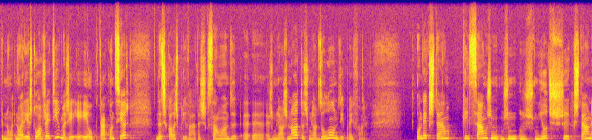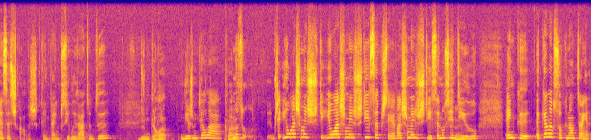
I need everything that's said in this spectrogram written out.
Que não, não era este o objetivo, mas é, é- é o que está a acontecer nas escolas privadas, que são onde eh, eh, as melhores notas, os melhores alunos e por aí fora. Onde é que estão, quem são os, os, os miúdos que estão nessas escolas? Quem tem possibilidade de Desmeter lá. de os meter lá. Claro. Mas eu acho, uma eu acho uma injustiça, percebe? Acho uma injustiça no sentido em que aquela pessoa que não tenha.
